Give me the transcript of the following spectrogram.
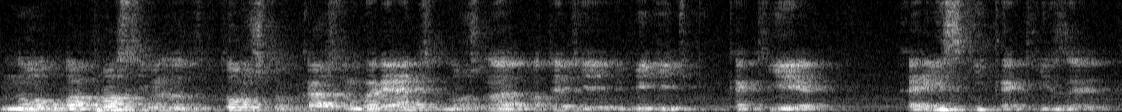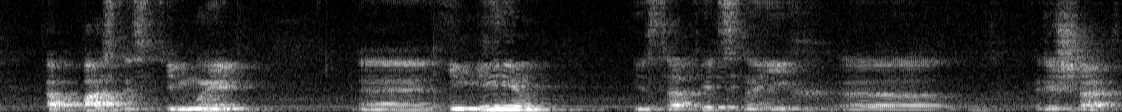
Но вопрос именно в том, что в каждом варианте нужно вот эти видеть, какие риски, какие опасности мы э, имеем, и, соответственно, их э, решать.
